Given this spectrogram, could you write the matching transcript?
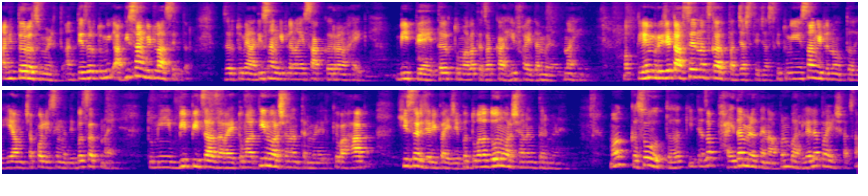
आणि तरच मिळतं. आणि ते जर तुम्ही आधी सांगितलं असेल तर जर तुम्ही आधी सांगितलं नाही साखर आहे बी पी आहे तर तुम्हाला त्याचा काही फायदा मिळत नाही. मग क्लेम रिजेक्ट असेलच करतात जास्तीत जास्त. की तुम्ही हे सांगितलं नव्हतं हे आमच्या पॉलिसीमध्ये बसत नाही. तुम्ही बी पीचा आजार आहे तुम्हाला तीन वर्षानंतर मिळेल किंवा हा ही सर्जरी पाहिजे पण तुम्हाला दोन वर्षानंतर मिळेल. मग कसं होतं की त्याचा फायदा मिळत नाही ना आपण भरलेल्या पैशाचा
